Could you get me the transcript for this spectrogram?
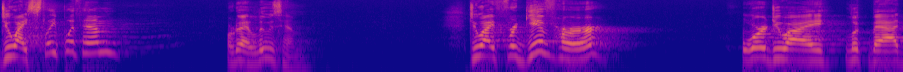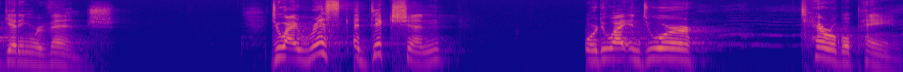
Do I sleep with him or do I lose him? Do I forgive her or do I look bad getting revenge? Do I risk addiction or do I endure terrible pain?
